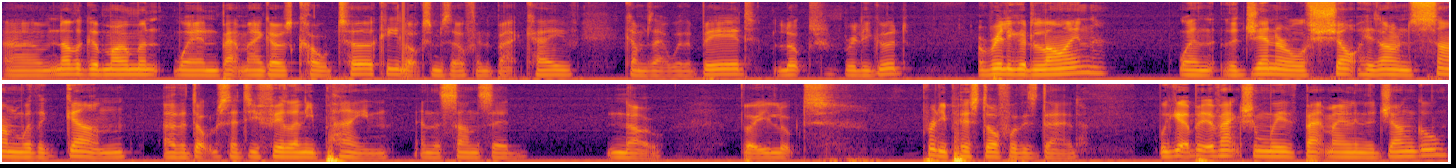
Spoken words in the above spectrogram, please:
Um, another good moment when Batman goes cold turkey, locks himself in the Bat Cave, comes out with a beard. looks really good. A really good line when the general shot his own son with a gun. Uh, the doctor said, "Do you feel any pain?" And the son said, "No," but he looked pretty pissed off with his dad. We get a bit of action with Batman in the jungle.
